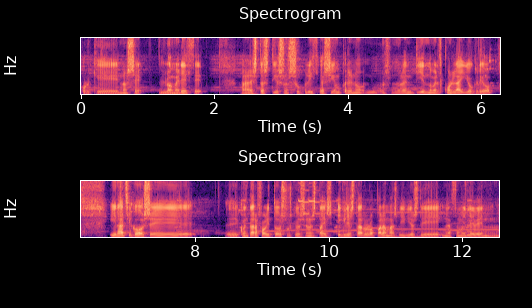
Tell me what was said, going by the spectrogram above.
porque, no sé, lo merece. Ganar estos tíos es un suplicio siempre, no, no, lo entiendo. Merezco un like, yo creo. Y nada, chicos, eh, eh, favoritos, suscribiros si no estáis. Y cristarlo para más vídeos de Inazuma Eleven.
